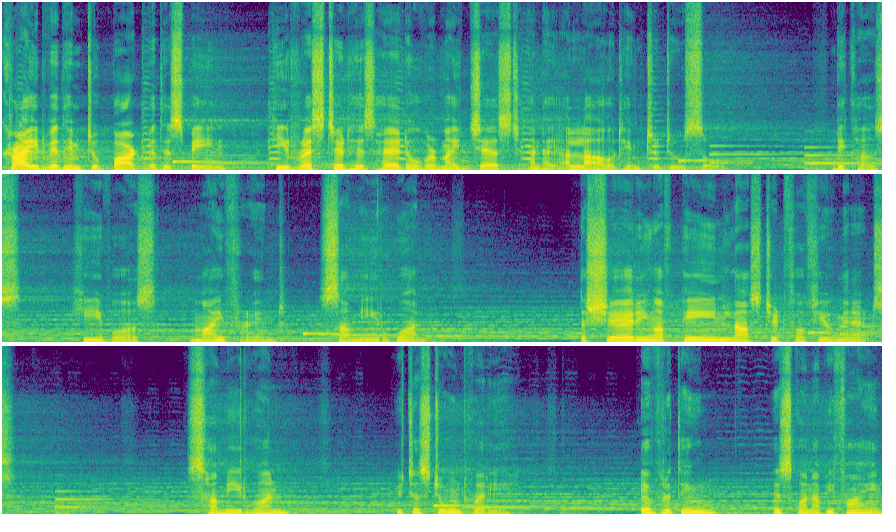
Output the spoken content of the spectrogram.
cried with him to part with his pain. He rested his head over my chest, and I allowed him to do so. Because he was my friend, Samir 1. The sharing of pain lasted for a few minutes. Samir 1, you just don't worry. Everything is gonna be fine.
